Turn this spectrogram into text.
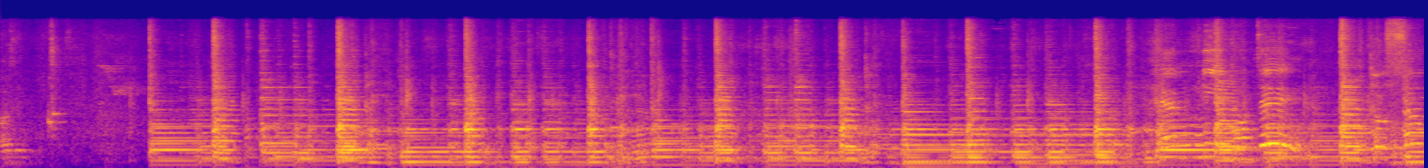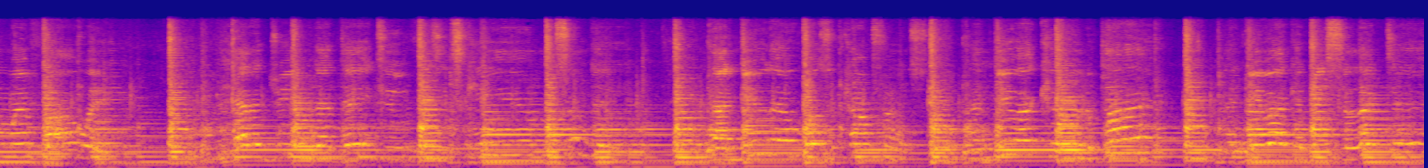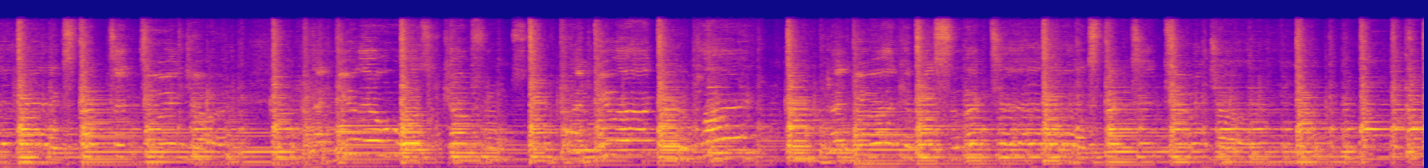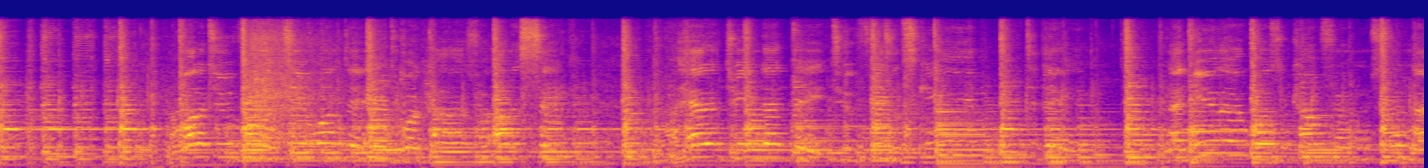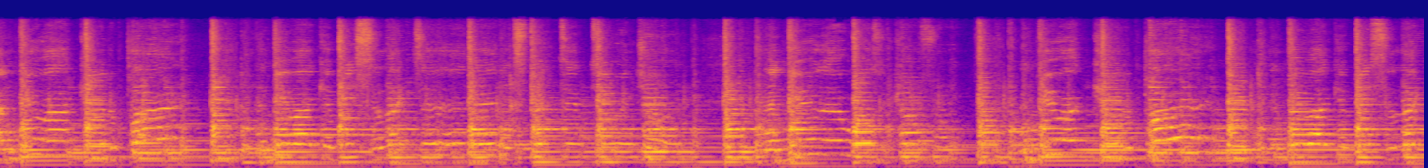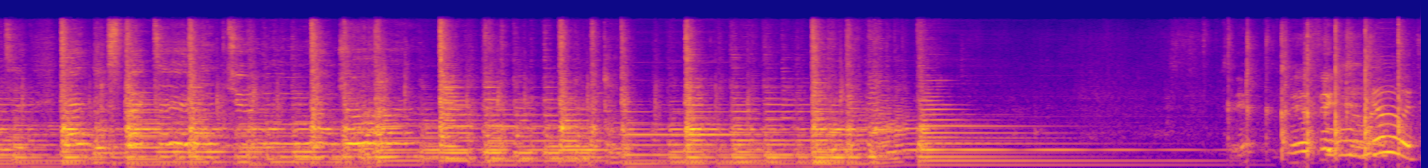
House I could be selected and expected to enjoy. I wanted to volunteer one day to work hard for others' sake. I had a dream that day to visit skiing today, and I knew there was a conference, and I knew Perfect. Good.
